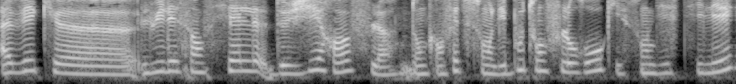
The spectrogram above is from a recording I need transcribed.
avec euh, l'huile essentielle de girofle. Donc en fait, ce sont les boutons floraux qui sont distillés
